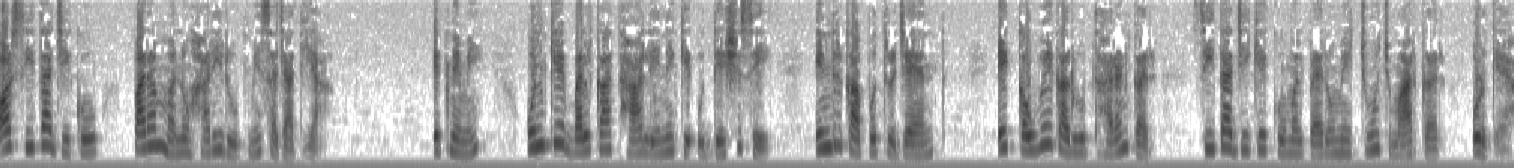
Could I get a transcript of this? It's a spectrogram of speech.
और सीता जी को परम मनोहारी रूप में सजा दिया। इतने में उनके बल का था लेने के उद्देश्य से इंद्र का पुत्र जयंत एक कौवे का रूप धारण कर सीता जी के कोमल पैरों में चोंच मारकर उड़ गया।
